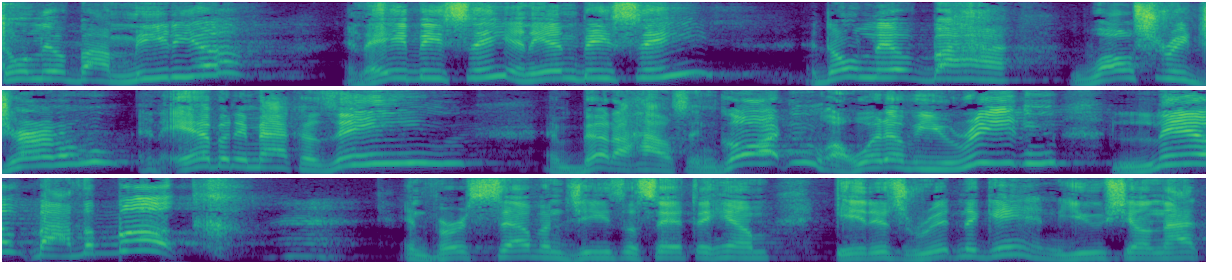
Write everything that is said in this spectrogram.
don't live by media and ABC and NBC, and don't live by Wall Street Journal and Ebony Magazine and Better House and Garden or whatever you're reading. Live by the book. In verse 7, Jesus said to him, It is written again, you shall not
